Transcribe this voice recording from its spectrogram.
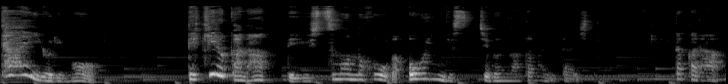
たいよりも、できるかなっていう質問の方が多いんです。自分の頭に対して。だから、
